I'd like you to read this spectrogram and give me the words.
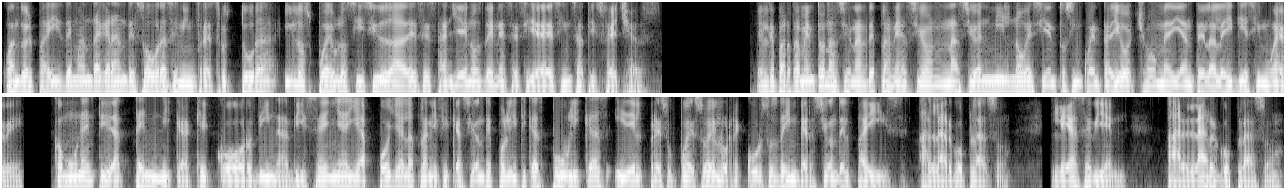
cuando el país demanda grandes obras en infraestructura y los pueblos y ciudades están llenos de necesidades insatisfechas. El Departamento Nacional de Planeación nació en 1958 mediante la Ley 19, como una entidad técnica que coordina, diseña y apoya la planificación de políticas públicas y del presupuesto de los recursos de inversión del país a largo plazo. Léase bien, a largo plazo.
